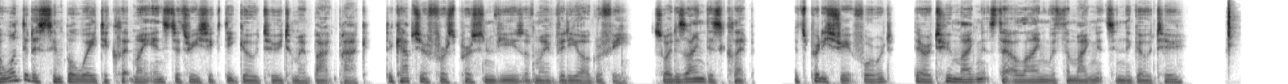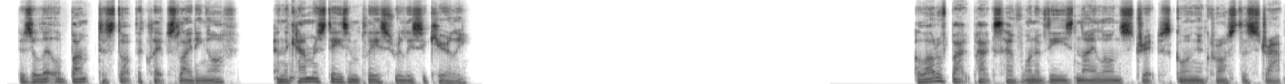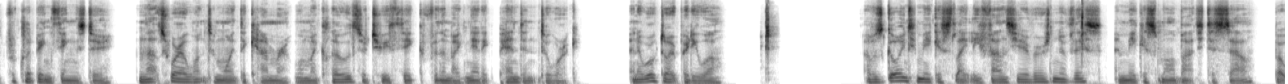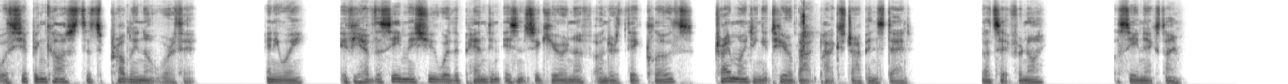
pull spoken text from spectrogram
I wanted a simple way to clip my Insta360 Go 2 to my backpack to capture first person views of my videography. So I designed this clip. It's pretty straightforward. There are two magnets that align with the magnets in the Go 2. There's a little bump to stop the clip sliding off, and the camera stays in place really securely. A lot of backpacks have one of these nylon strips going across the strap for clipping things to, and that's where I want to mount the camera when my clothes are too thick for the magnetic pendant to work. And it worked out pretty well. I was going to make a slightly fancier version of this and make a small batch to sell, but with shipping costs it's probably not worth it. Anyway, if you have the same issue where the pendant isn't secure enough under thick clothes, try mounting it to your backpack strap instead. That's it for now. I'll see you next time.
